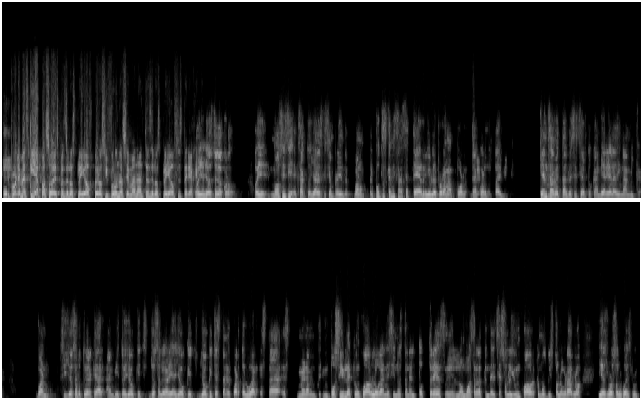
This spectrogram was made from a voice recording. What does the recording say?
El problema es que ya pasó después de los playoffs, pero si fuera una semana antes de los playoffs estaría genial. Oye, yo estoy de acuerdo. Oye, no, sí, sí, exacto. Ya ves que siempre hay. Bueno, el punto es que a mí se me hace terrible el programa por, de acuerdo, el timing. Quién sabe, tal vez es cierto, cambiaría la dinámica. Bueno, si yo se lo tuviera que dar a Envito Jokic, yo se lo daría a Jokic. Jokic está en el cuarto lugar, está, es meramente imposible que un jugador lo gane si no está en el top 3, eh, lo muestra la tendencia, solo hay un jugador que hemos visto lograrlo y es Russell Westbrook.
